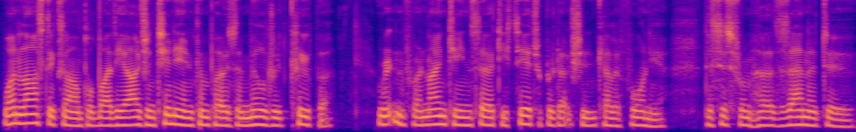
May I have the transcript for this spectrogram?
One last example by the Argentinian composer Mildred Couper, written for a 1930 theatre production in California. This is from her Xanadu.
